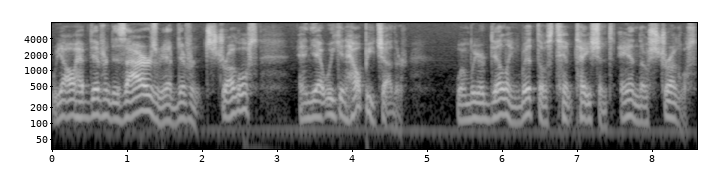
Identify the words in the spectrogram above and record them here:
We all have different desires, we have different struggles, and yet we can help each other when we are dealing with those temptations and those struggles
